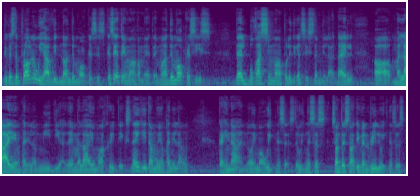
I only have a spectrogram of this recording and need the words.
Because the problem we have with non-democracies, kasi ito yung mga kameta, yung mga democracies, dahil bukas yung mga political system nila, dahil uh, malayo yung kanilang media, dahil malayo yung mga critics, nakikita mo yung kanilang kahinaan, no? yung mga weaknesses. The weaknesses, sometimes not even real weaknesses,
